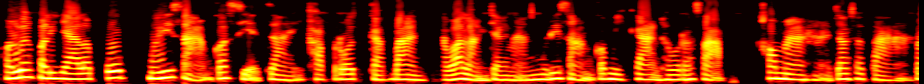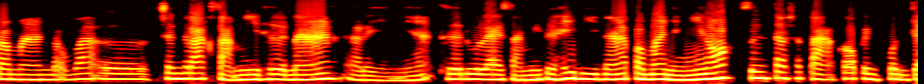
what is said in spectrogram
พอเลือกภรรยาแล้วปุ๊บมือที่สามก็เสียใจขับรถกลับบ้าน แต่ว่าหลังจากนั้นมือที่สามก็มีการโทรศัพท์เข้ามาหาเจ้าชะตา ประมาณแบบว่าเออ ฉันรักสามีเธอนะ อะไรอย่างเงี้ย เธอดูแลสามีเธอให้ดีนะ ประมาณอย่างนี้เนาะซึ่งเจ้าชะตาก็เป็นคนใจ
